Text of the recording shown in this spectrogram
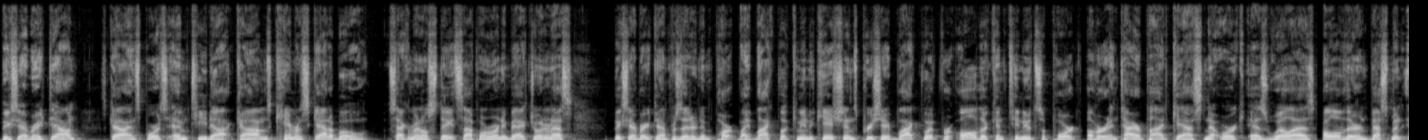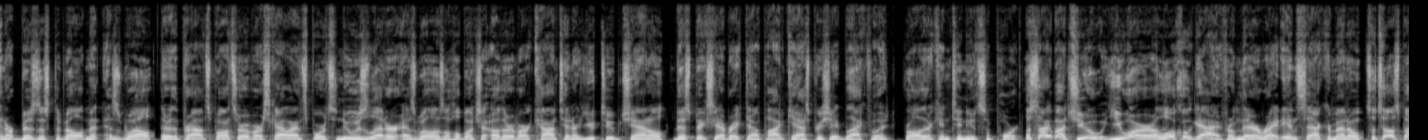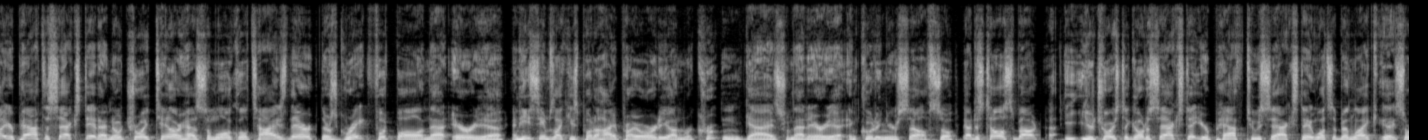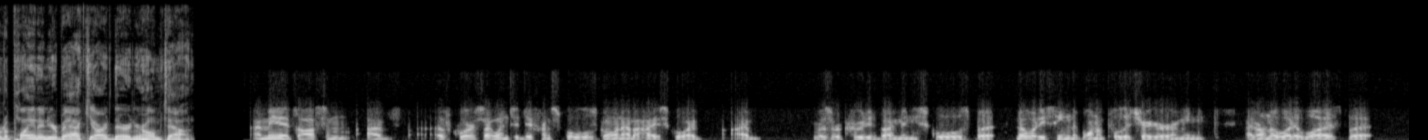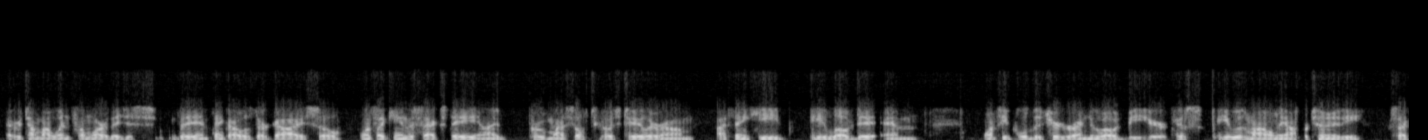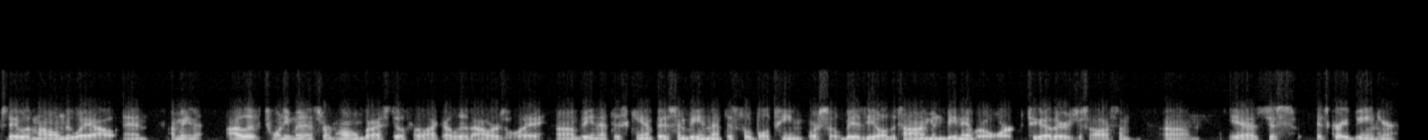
Big Sky Breakdown, SkylineSportsMT.com's Cameron Skattebo, Sacramento State sophomore running back, joining us. Big Sky Breakdown presented in part by Blackfoot Communications. Appreciate Blackfoot for all their continued support of our entire podcast network, as well as all of their investment in our business development as well. They're the proud sponsor of our Skyline Sports newsletter, as well as a whole bunch of other of our content, our YouTube channel, this Big Sky Breakdown podcast. Appreciate Blackfoot for all their continued support. Let's talk about you. You are a local guy from there, right in Sacramento. So tell us about your path to Sac State. I know Troy Taylor has some local ties there. There's great football in that area, and he seems like he's put a high priority on recruiting guys from that area, including yourself. So, yeah, just tell us about uh, your choice to go to Sac State, your path to Sac State. What's it been like, uh, sort of playing in your backyard there in your hometown? I mean, it's awesome. I've, of course, I went to different schools going out of high school. I, I was recruited by many schools, but nobody seemed to want to pull the trigger. I mean, I don't know what it was, but every time I went somewhere, they just they didn't think I was their guy. So once I came to Sac State and I proved myself to Coach Taylor, um, I think he he loved it, and once he pulled the trigger, I knew I would be here because he was my only opportunity. Sac State was my only way out, and I mean, I live 20 minutes from home, but I still feel like I live hours away. Uh, being at this campus and being at this football team, we're so busy all the time, and being able to work together is just awesome. Um, yeah, it's just it's great being here.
